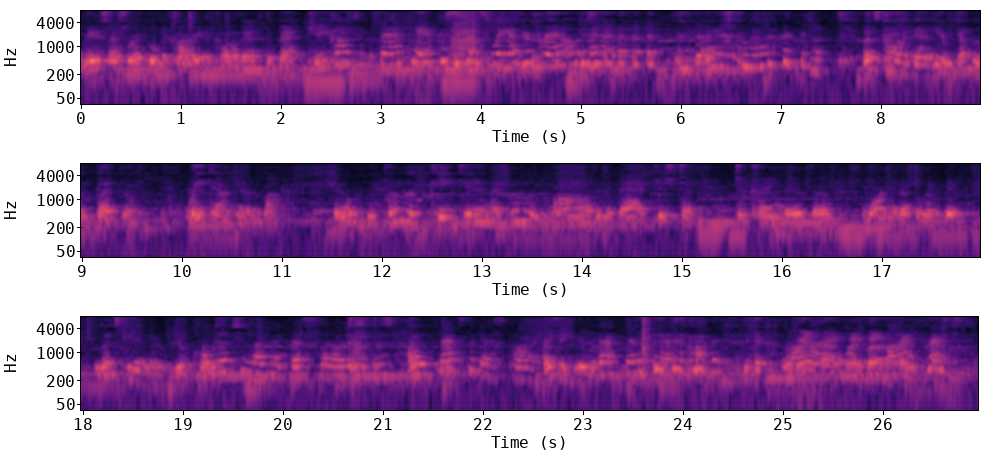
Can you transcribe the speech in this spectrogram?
there's, that's where I put my car in. I call that the Bat Cave. It comes in the Bat cave because it goes way underground. That's cool. Let's go on down here. We got a little building way down here on the bottom. And we put a little pink in. I put a little mauve in the back just to, to kind of uh, warm it up a little bit. Let's get in there real quick. oh, don't you love my breast flowers? God, that's, Oh, that's the best part. I think it That, that's the best part. My. My flowers. We put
